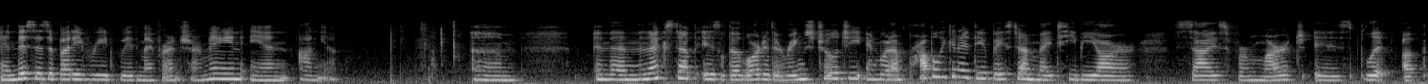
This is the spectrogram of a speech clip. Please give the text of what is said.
and this is a buddy read with my friend Charmaine and Anya um, And then the next up is the Lord of the Rings trilogy. And what I'm probably going to do based on my TBR size for March is split up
